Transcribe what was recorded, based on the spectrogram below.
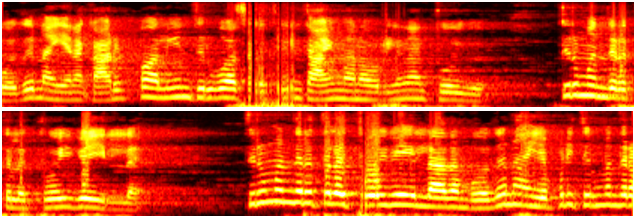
போது நான் எனக்கு அருப்பாலையும் திருவாசகத்திலையும் தாய்மானவர்களையும் நான் தோய்வு. திருமந்திரத்தில் தோய்வே இல்லை. திருமந்திரத்தில் தோய்வே இல்லாத போது நான் எப்படி திருமந்திர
